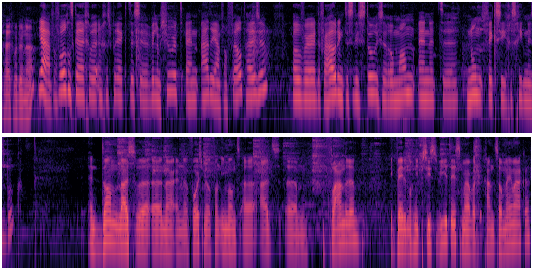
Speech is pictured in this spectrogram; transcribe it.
krijgen we daarna? Ja, vervolgens krijgen we een gesprek tussen Willem Sjoerd en Adriaan van Veldhuizen over de verhouding tussen de historische roman en het non-fictie geschiedenisboek. En dan luisteren we naar een voicemail van iemand uit um, Vlaanderen. Ik weet het nog niet precies wie het is, maar we gaan het zo meemaken.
